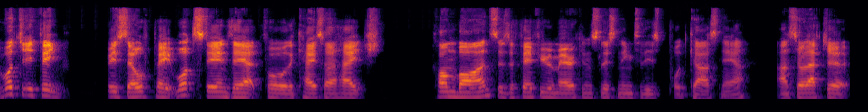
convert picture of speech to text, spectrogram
What do you think for yourself, Pete? What stands out for the Case IH combines? There's a fair few Americans listening to this podcast now. Um, so we'll have to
